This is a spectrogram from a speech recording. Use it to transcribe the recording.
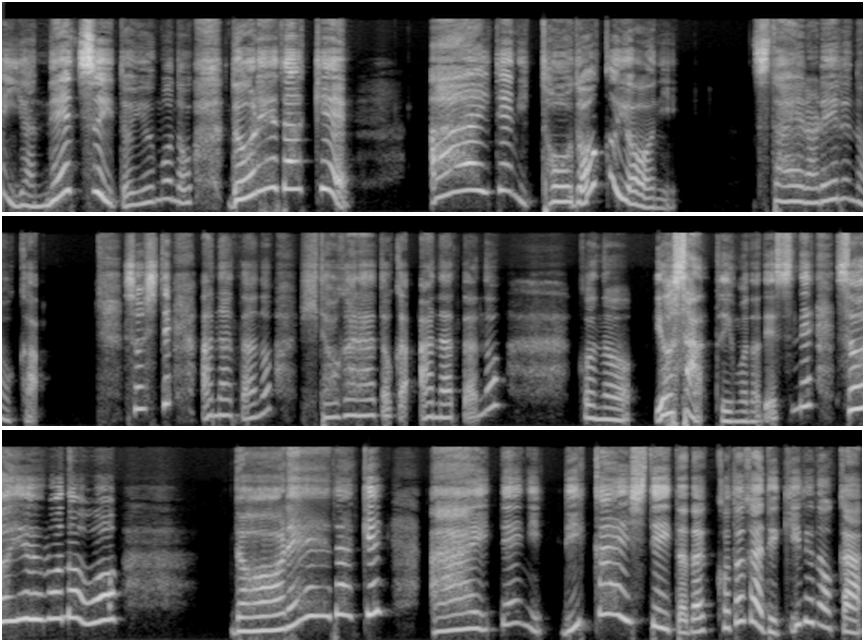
いや熱意というものをどれだけ相手に届くように伝えられるのか。そしてあなたの人柄とかあなたのこの良さというものですね。そういうものをどれだけ相手に理解していただくことができるのか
